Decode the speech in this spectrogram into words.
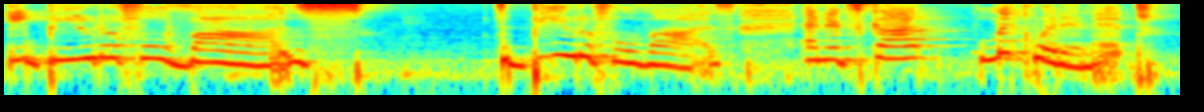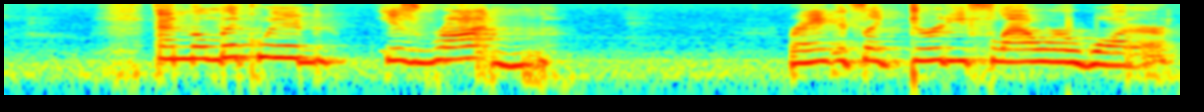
a beautiful vase. It's a beautiful vase, and it's got liquid in it, and the liquid is rotten right? It's like dirty flower water.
